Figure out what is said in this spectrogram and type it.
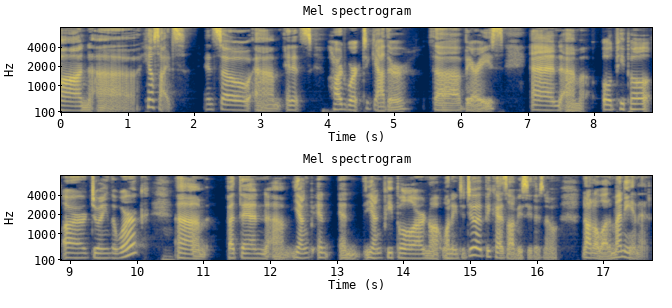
on uh, hillsides, and so um, and it's hard work to gather the berries, and um, old people are doing the work. Um, but then um, young and, and young people are not wanting to do it because obviously there's no not a lot of money in it.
